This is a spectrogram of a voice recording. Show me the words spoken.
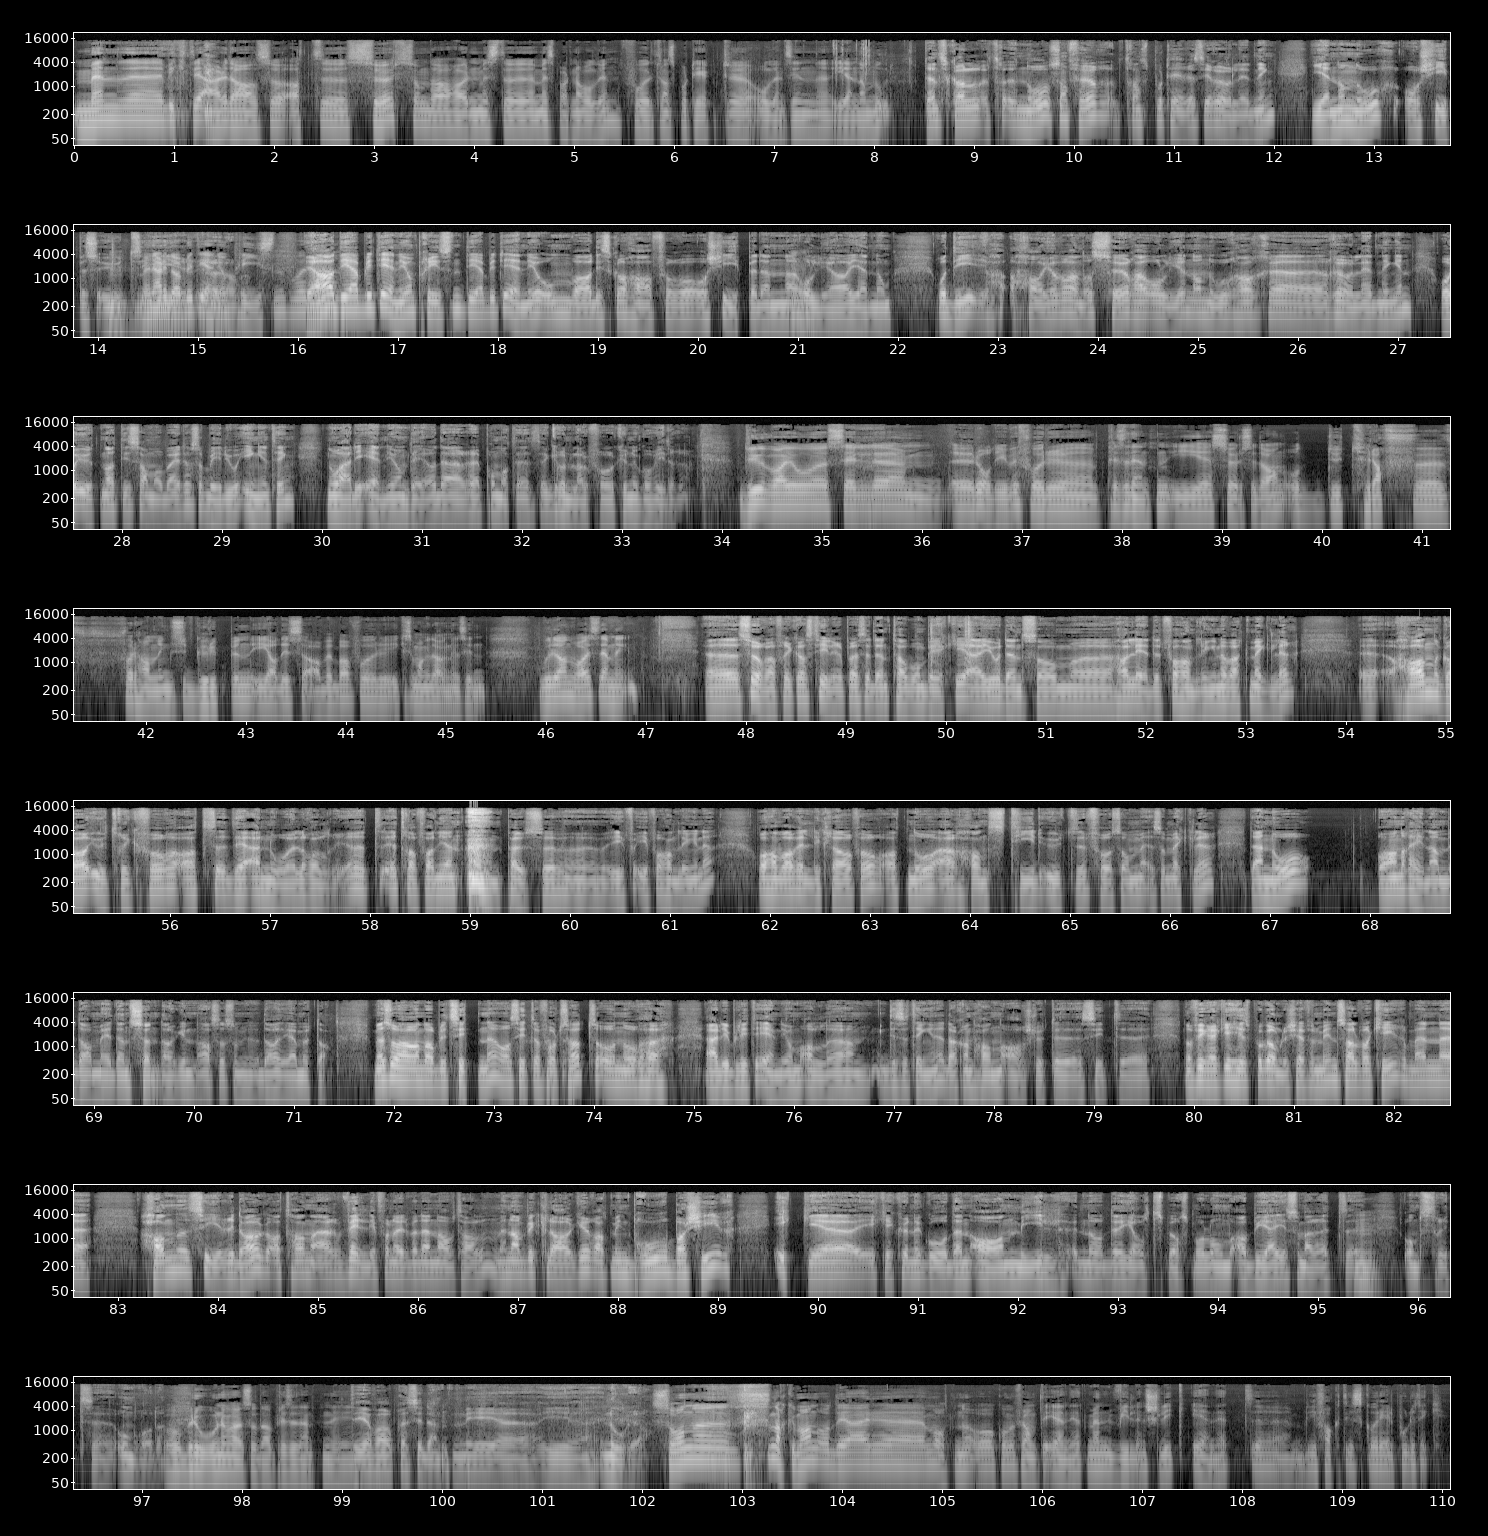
Men eh, viktig er det da altså at eh, sør, som da har den meste, mesteparten av oljen, får transportert eh, oljen sin eh, gjennom nord? Den skal nå som før transporteres i rørledning gjennom nord og skipes ut. Men er de da blitt enige om prisen? for... Ja, de er blitt enige om prisen. De er blitt enige om hva de skal ha for å, å skipe den mm. olja gjennom. Og de har jo hverandre. Sør har oljen, og nord har uh, rørledningen. Og uten at de samarbeider, så blir det jo ingenting. Nå er de enige om det, og det er på en måte et grunnlag for å kunne gå videre. Du var jo selv uh, rådgiver for uh, presidenten i eh, Sør-Sudan, og du traff eh, forhandlingsgruppen i Addis Abeba for ikke så mange dagene siden. Hvordan var stemningen? Eh, Sør-Afrikas tidligere president Thabo Mbeki er jo den som har ledet forhandlingene og vært megler. Han ga uttrykk for at det er nå eller aldri. Jeg traff han i en pause i forhandlingene, og han var veldig klar for at nå er hans tid ute for, som, som mekler. Det er nå og han regna da med den søndagen, altså som da jeg møtte han. Men så har han da blitt sittende, og sitter fortsatt, og nå er de blitt enige om alle disse tingene. Da kan han avslutte sitt Nå fikk jeg ikke hilst på gamlesjefen min, Salva Kiir, men han sier i dag at han er veldig fornøyd med denne avtalen, men han beklager at min bror Bashir ikke, ikke kunne gå den annen mil når det gjaldt spørsmålet om Abiyei, som er et mm. omstridt uh, område. Og broren var altså da presidenten i Det var presidenten i, uh, i nord, ja. Sånn snakker man, og det er måtene å komme fram til enighet. Men vil en slik enighet bli faktisk og reell politikk?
